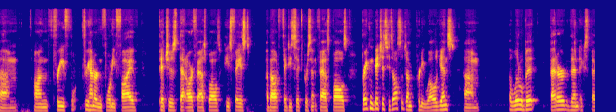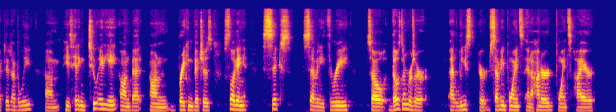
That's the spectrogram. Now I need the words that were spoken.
um, on three, 345 pitches that are fastballs. He's faced about 56% fastballs. Breaking pitches, he's also done pretty well against, um, a little bit better than expected, I believe. Um, he's hitting 288 on bet on breaking pitches, slugging 673. So those numbers are at least or 70 points and 100 points higher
